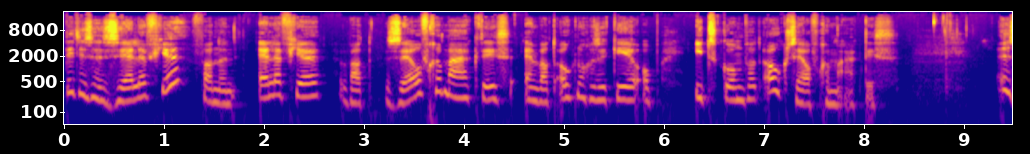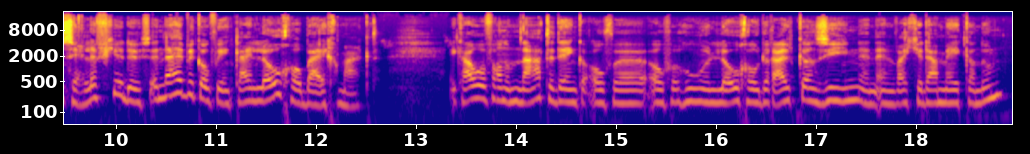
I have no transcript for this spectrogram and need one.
Dit is een zelfje van een elfje wat zelf gemaakt is en wat ook nog eens een keer op iets komt wat ook zelf gemaakt is. Een zelfje dus. En daar heb ik ook weer een klein logo bij gemaakt. Ik hou ervan om na te denken over, over hoe een logo eruit kan zien en, en wat je daarmee kan doen.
